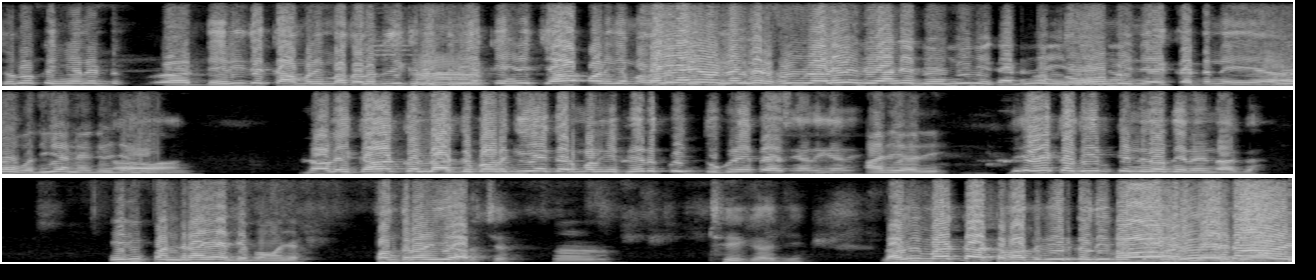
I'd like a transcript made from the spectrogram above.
ਚਲੋ ਕਈਆਂ ਨੇ ਅਹ, ਡੇਅਰੀ ਦੇ ਕੰਮ ਲਈ ਮਤਲਬ ਲਈ ਖਰੀਦਣੀ ਆ ਕਿਸੇ ਨੇ ਚਾਹ ਪਾਣੀ ਦਾ ਕਈਆਂ ਨੇ ਹੁਣ ਮਤਲਬ ਲੰਗਰ ਖੂਨ ਵਾਲੇ ਹੁੰਦੇ ਆਂਦੇ 2 ਮਹੀਨੇ ਕੱਢਣੇ ਦੋ ਮਹੀਨੇ ਕੱਢਨੇ ਆ। ਉਹ ਵਧੀਆ ਨਿਕਲ। ਜਾਂਦੇ ਨਾਲੇ ਗਾਹ ਕੋ ਲੱਗ ਬਣ ਗਈਆਂ ਕਰਮਾਂ ਦੀਆਂ ਫਿਰ ਕੋਈ ਦੁੱਗਣੇ ਪੈਸਿਆਂ ਦੀਆਂ ਨੇ। ਹਾਂਜੀ ਹਾਂਜੀ। ਤੇ ਇਹ ਕਦੀਪ ਕਿੰਨੇ ਦਾ ਦੇਣਾ ਨਗ ਇਹਦੀ 15000 ਚ ਪਹੁੰਚ 15000 ਚ? ਹਾਂ। ਠੀਕ ਆ ਜੀ। ਲਓ ਵੀ ਮੈਂ ਘੱਟ ਵੱਧ ਵੀਰ ਕੁਲਦੀਪ ਫਿਰ ਇਹ ਤਾਂ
